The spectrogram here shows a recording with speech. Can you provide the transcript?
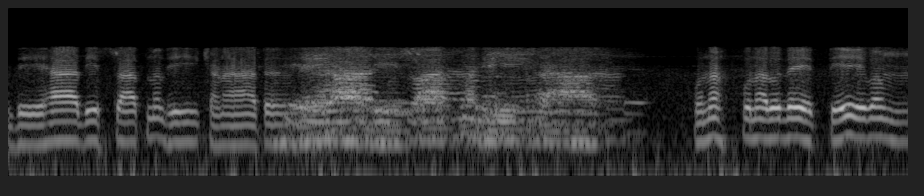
देहादिस्वात्मधीक्षणात्। पुनः पुनरुदेत्येवम्।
